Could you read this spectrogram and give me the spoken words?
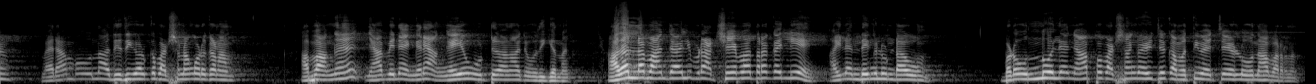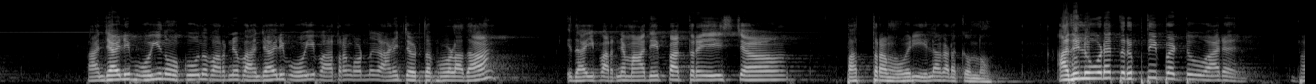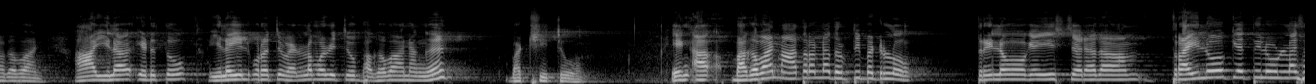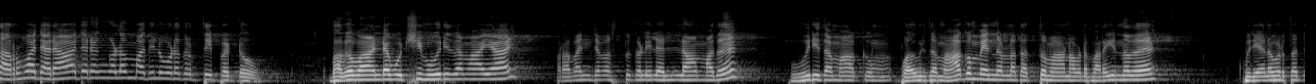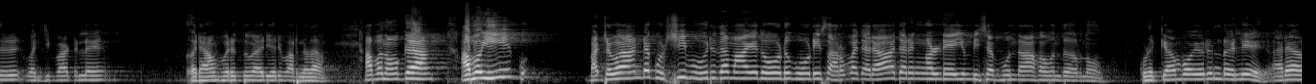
വരാൻ പോകുന്ന അതിഥികൾക്ക് ഭക്ഷണം കൊടുക്കണം. അപ്പോൾ അങ്ങ് ഞാൻ പിന്നെ എങ്ങനെ അങ്ങയെ കൂട്ടുകയാണോ ചോദിക്കുന്നത് അതല്ല പാഞ്ചാലി ഇവിടെ അക്ഷയപാത്രക്കല്ലേ അതിലെന്തെങ്കിലും ഉണ്ടാവും. ഇവിടെ ഒന്നുമില്ല ഞാൻ ഇപ്പോൾ ഭക്ഷണം കഴിച്ച് കമത്തി വെച്ചേ ഉള്ളൂ എന്നാണ് പറഞ്ഞത് പാഞ്ചാലി പോയി നോക്കൂ എന്ന് പറഞ്ഞു പാഞ്ചാലി പോയി പാത്രം കൊണ്ടുവന്ന് കാണിച്ചെടുത്തപ്പോൾ അതാ ഇതാ ഈ പറഞ്ഞ മാതി പത്രേശ്ച പത്രം ഒരു ഇല കിടക്കുന്നു. അതിലൂടെ തൃപ്തിപ്പെട്ടു ആര്? ഭഗവാൻ. ആ ഇല എടുത്തു ഇലയിൽ കുറച്ച് വെള്ളമൊഴിച്ചു ഭഗവാൻ അങ്ങ് ഭക്ഷിച്ചു. ഭഗവാൻ മാത്രമല്ല തൃപ്തിപ്പെട്ടുള്ളൂ. ത്രിലോകൈശ്വരതാം. ത്രൈലോക്യത്തിലുള്ള സർവചരാചരങ്ങളും അതിലൂടെ തൃപ്തിപ്പെട്ടു. ഭഗവാന്റെ ഉക്ഷിപൂരിതമായാൽ പ്രപഞ്ച വസ്തുക്കളിലെല്ലാം അത് പൂരിതമാക്കും പൂരിതമാകും എന്നുള്ള തത്വമാണ് അവിടെ പറയുന്നത്. കുചേലവൃത്തത്തിൽ വഞ്ചിപ്പാട്ടിൽ രാമപുരത്തുകാരിയർ പറഞ്ഞതാണ് അപ്പോൾ നോക്കുക അപ്പോൾ ഈ ഭഗവാന്റെ കുഷി പൂരിതമായതോടുകൂടി സർവചരാചരങ്ങളുടെയും വിശപ്പും ദാഹവും തീർന്നു. കുളിക്കാൻ പോയവരുണ്ട് അല്ലേ ആരാ?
